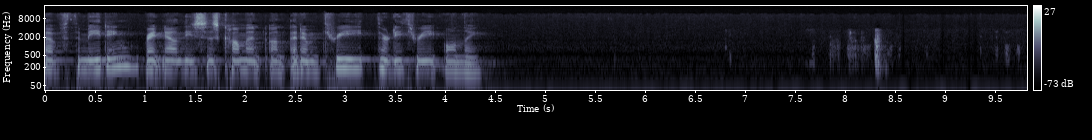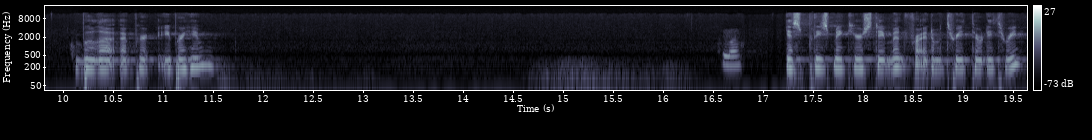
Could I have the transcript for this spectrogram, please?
of the meeting. Right now, this is comment on item 333 only. Bula Ibrahim? Hello? Yes, please make your statement for item 333.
